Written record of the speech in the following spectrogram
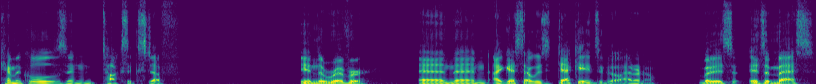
chemicals and toxic stuff in the river. And then I guess that was decades ago, I don't know. But it's it's a mess.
